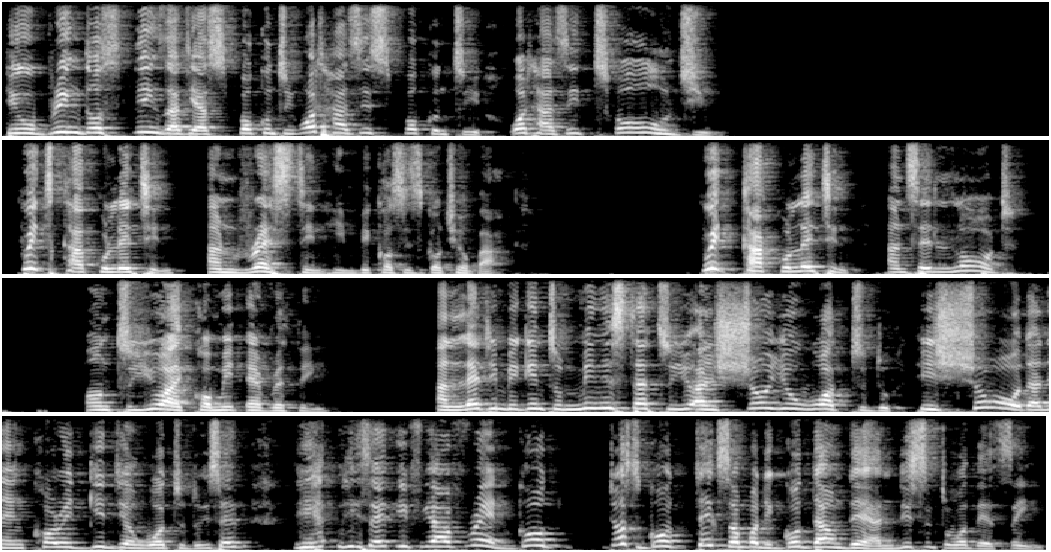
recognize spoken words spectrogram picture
He will bring those things that he has spoken to you. What has he spoken to you? What has he told you? Quit calculating and rest in him because he's got your back. Calculating and say, Lord, unto you I commit everything and let him begin to minister to you and show you what to do. He showed and encouraged Gideon what to do. He said, he, he said, if you're afraid, go, just go, take somebody, go down there and listen to what they're saying.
